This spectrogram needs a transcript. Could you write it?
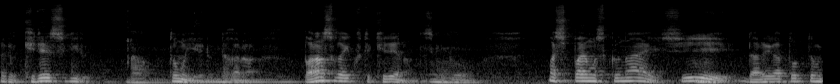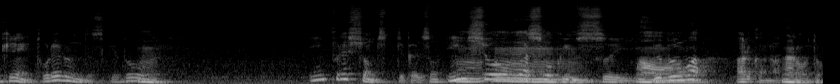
だけど綺麗すぎる。あとも言える。だからバランスが良くて綺麗なんですけど、うん。まあ、失敗も少ないし、誰が撮っても綺麗に撮れるんですけど、うん。インプレッションズっていうかその印象がすごく薄い部分はあるかなと。なるほど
